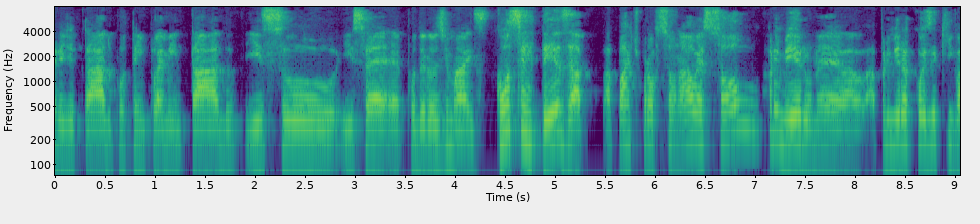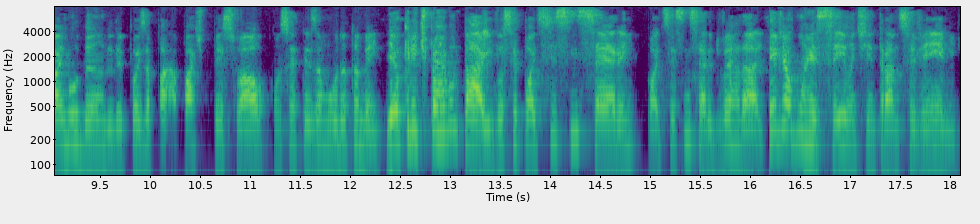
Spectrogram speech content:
acreditado, por ter implementado. Isso, isso é, é poderoso demais. Com certeza, a, a parte profissional é só o primeiro, né? A, a primeira coisa que vai mudando. Depois a, a parte pessoal, com certeza, muda também. E eu queria te perguntar, e você pode ser sincero, hein? Pode ser sincero, de verdade. Teve algum receio antes de entrar no CVM?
